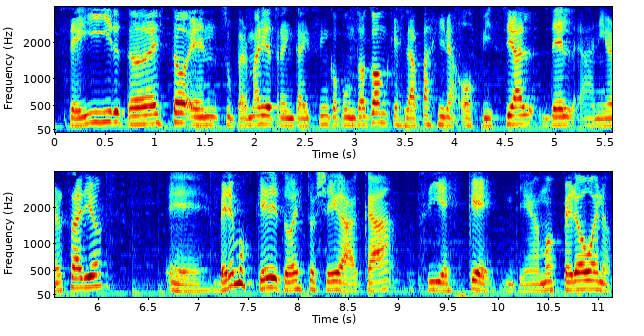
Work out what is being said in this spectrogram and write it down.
seguir todo esto en supermario35.com, que es la página oficial del aniversario. Eh, veremos qué de todo esto llega acá, si es que, digamos, pero bueno,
